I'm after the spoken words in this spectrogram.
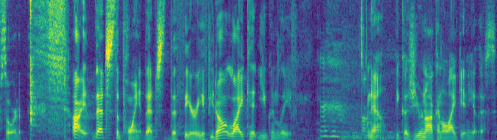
sort of. All right, that's the point. That's the theory. If you don't like it, you can leave. now, because you're not going to like any of this.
